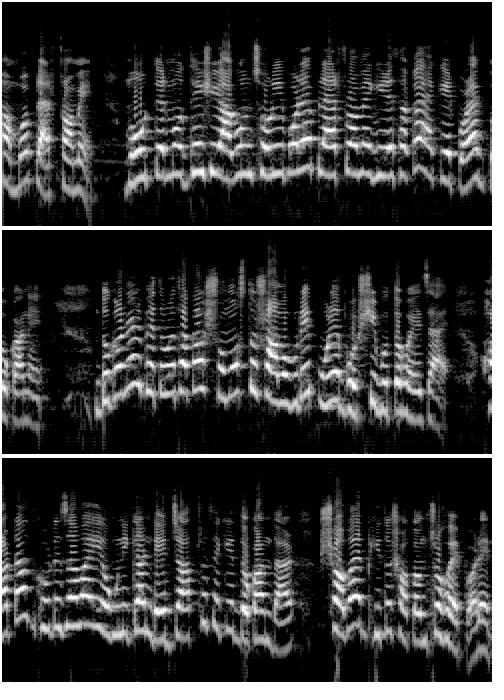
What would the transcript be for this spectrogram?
নম্বর প্ল্যাটফর্মে। মুহূর্তের মধ্যেই সেই আগুন ছড়িয়ে পড়ে প্ল্যাটফর্মে ঘিরে থাকা একের পর এক দোকানে। দোকানের ভেতরে থাকা সমস্ত সামগ্রী পুড়ে ভস্মীভূত হয়ে যায়। হঠাৎ ঘটে যাওয়া এই অগ্নিকাণ্ডে যাত্রা থেকে দোকানদার সবাই ভীত স্বতন্ত্র হয়ে পড়েন।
